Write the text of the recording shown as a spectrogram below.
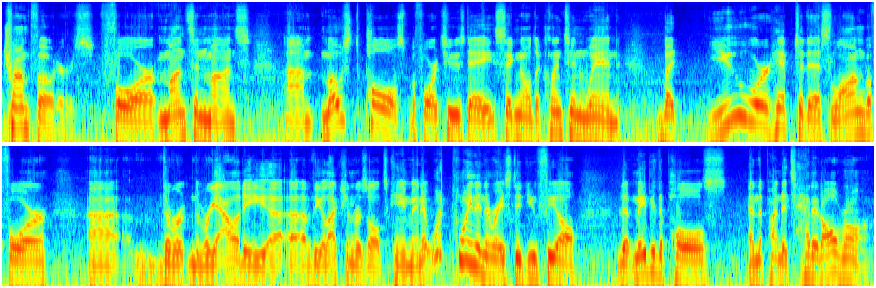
Trump voters for months and months. Um, most polls before Tuesday signaled a Clinton win, but you were hip to this long before uh, the, re- the reality uh, of the election results came in. At what point in the race did you feel that maybe the polls and the pundits had it all wrong?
